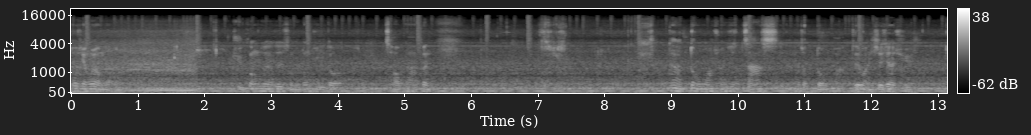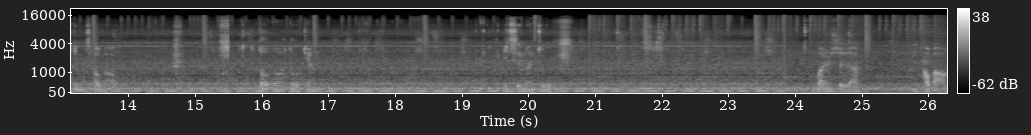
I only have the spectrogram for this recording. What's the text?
豆浆味好浓。举光真的是什么东西都超大份。扎实的那种豆花，这碗吃下去，嗯，超饱。豆花豆浆，一次满足。完食啊，嗯，好饱。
